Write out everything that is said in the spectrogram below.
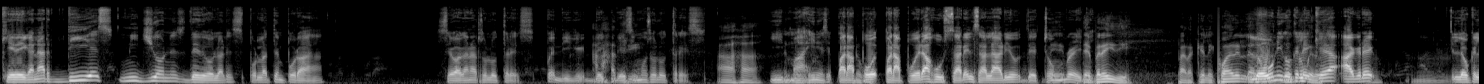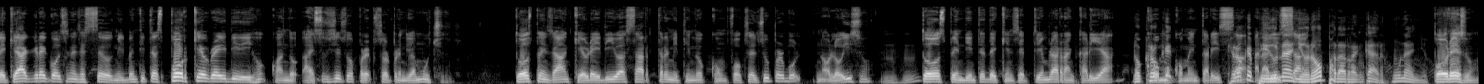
Que de ganar 10 millones de dólares por la temporada, se va a ganar solo 3. Pues de- Ah, sí. decimos solo 3. Ajá. Imagínense, para, No, po- para poder ajustar el salario de Tom de, Brady. de Brady. Para que le cuadren las- Lo único que le queda a Greg, lo que le queda a Greg Olsen es este 2023, porque Brady dijo, cuando a eso sí sorpre- sorprendió a muchos. Todos pensaban que Brady iba a estar transmitiendo con Fox el Super Bowl, no lo hizo. Todos pendientes de que en septiembre arrancaría No, creo como que, comentarista. Creo que pidió un año, ¿no? Para arrancar. Un año. Por eso,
